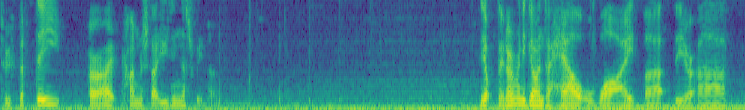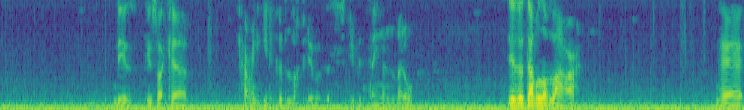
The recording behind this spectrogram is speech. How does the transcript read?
250. Alright, time to start using this weapon. Yep, they don't really go into how or why, but there are... There's, there's like a... Can't really get a good look at it with this stupid thing in the middle. There's a double of Lara. That...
